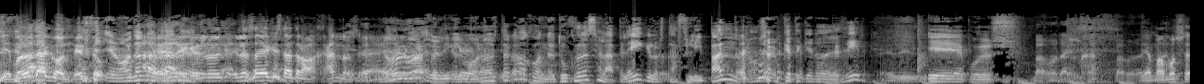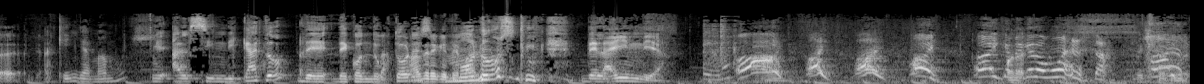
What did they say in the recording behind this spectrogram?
Y el mono está contento. Y el mono está A ver, contento. él no, sabía que está trabajando. O sea, No, él es no, más el, mono está como cuando tú juegas a la Play, que lo está flipando, ¿no? ¿Sabes qué te quiero decir? Eh, pues Vamos, hay más. Vamos, hay Llamamos a, ¿a quién llamamos? eh, al sindicato de, de conductores monos de la India. ¡Ay! ¡Ay! ¡Ay! ¡Ay! ¡Ay! ¡Que me quedo muerta! ¡Ay!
